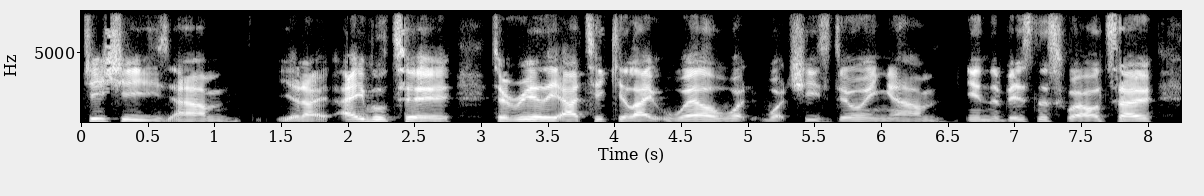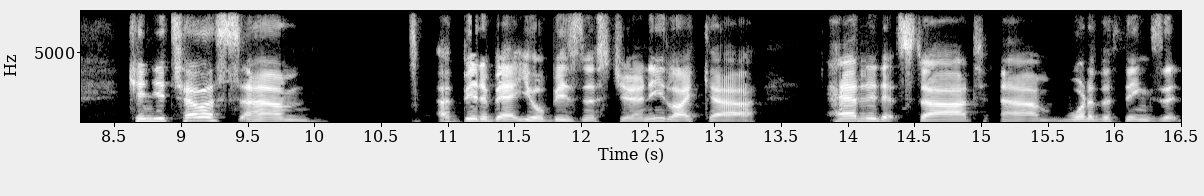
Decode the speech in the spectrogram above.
gee, she's, um, you know, able to to really articulate well what what she's doing um, in the business world. So, can you tell us um, a bit about your business journey, like? Uh, how did it start? Um, what are the things that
